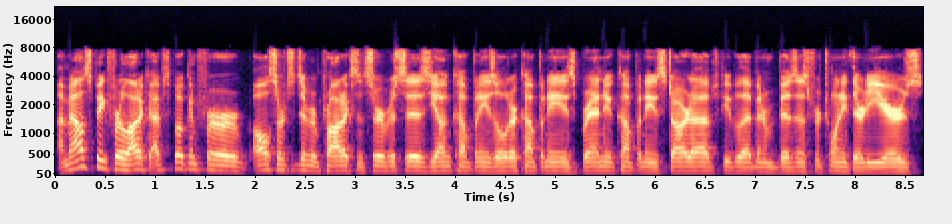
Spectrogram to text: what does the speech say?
I mean, I'll speak for a lot of. I've spoken for all sorts of different products and services, young companies, older companies, brand new companies, startups, people that have been in business for 20, 30 years.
